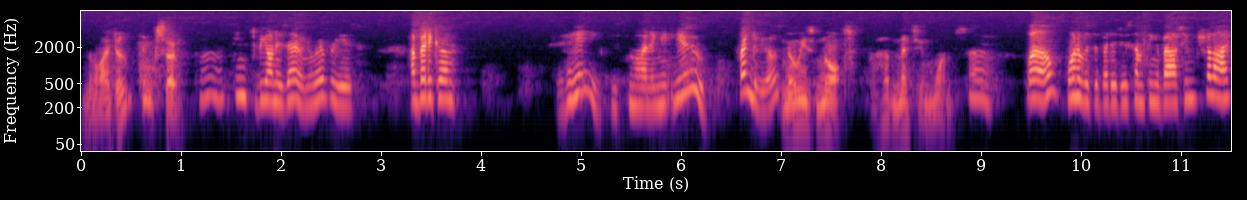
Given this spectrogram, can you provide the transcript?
No, I don't think so. Well, it seems to be on his own, whoever he is. I'd better go and... Hey, he's smiling at you. Friend of yours? No, he's not. I have met him once. Oh. Well, one of us had better do something about him, shall I?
